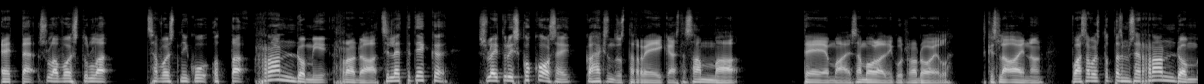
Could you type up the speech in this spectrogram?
että sulla voisi tulla, sä voisit niin kuin ottaa randomi radaat, sillä että tiedätkö, sulla ei tulisi koko se 18 reikää sitä samaa teemaa ja samoilla niin kuin radoilla, mitkä sillä aina on, vaan sä voisit ottaa semmoisen random,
